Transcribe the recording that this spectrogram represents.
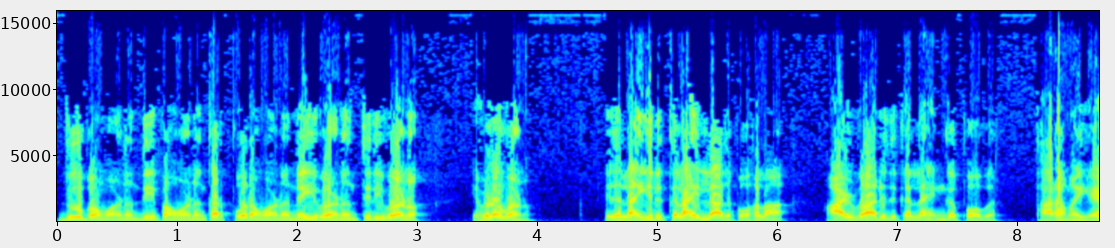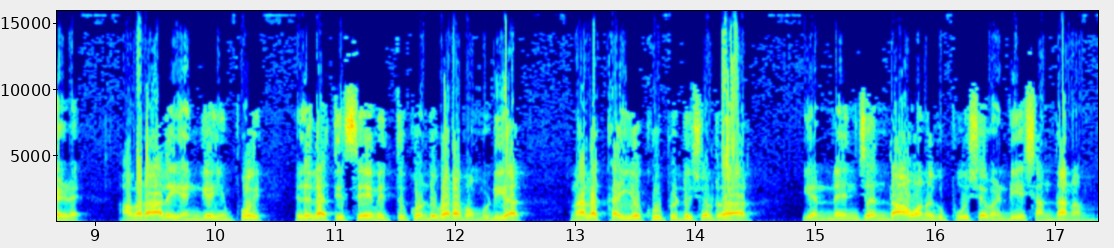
தூபம் வேணும் தீபம் வேணும் கற்பூரம் வேணும் நெய் வேணும் திரி வேணும். எவ்வளவு வேணும்? இதெல்லாம் இருக்கலாம் இல்லாத போகலாம். ஆழ்வார் இதுக்கெல்லாம் எங்க போவர்? பரம ஏழை. அவரால் எங்கேயும் போய் இது எல்லாத்தையும் சேமித்து கொண்டு வரவும் முடியாது. அதனால கையை கூப்பிட்டு சொல்றார் என் நெஞ்சந்தான் உனக்கு பூச வேண்டிய சந்தனம்.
